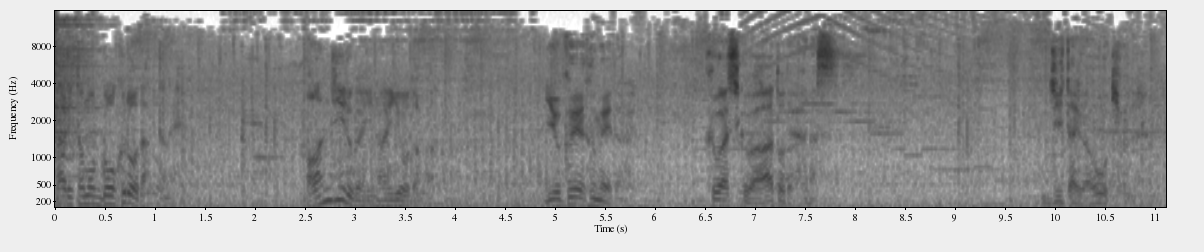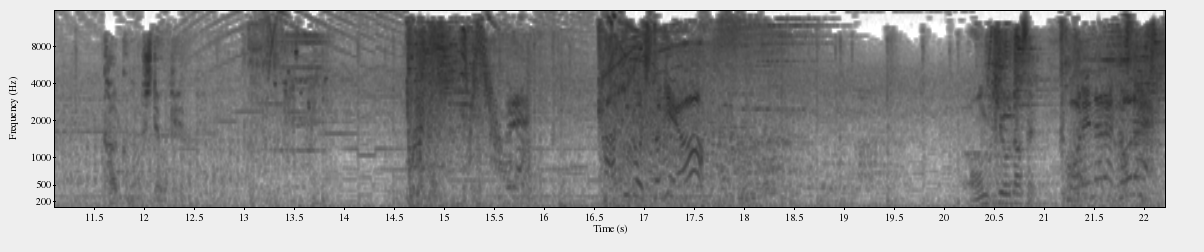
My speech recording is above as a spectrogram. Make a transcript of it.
二人ともご苦労だったね。アンジールがいないようだが。行方不明だ。詳しくは後で話す。事態は大きくなる。覚悟しておけ。覚悟しとけよ。本気を出せ。これならどうだ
